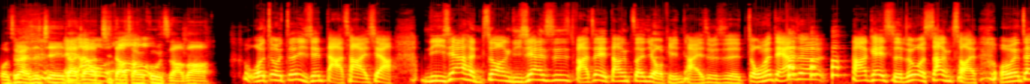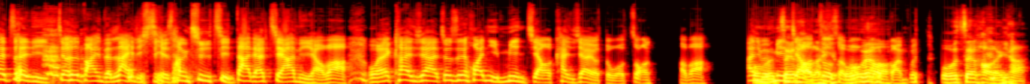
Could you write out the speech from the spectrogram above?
我这边还是建议大家记得穿裤子，好不好？我我这里先打岔一下，你现在很壮，你现在是把这里当真友平台是不是？我们等下这个 podcast 如果上传，我们在这里就是把你的赖里写上去，请大家加你好不好？我来看一下，就是欢迎面交，看一下有多壮，好不好？啊，你们面交做什么？我管不，我真好人卡，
